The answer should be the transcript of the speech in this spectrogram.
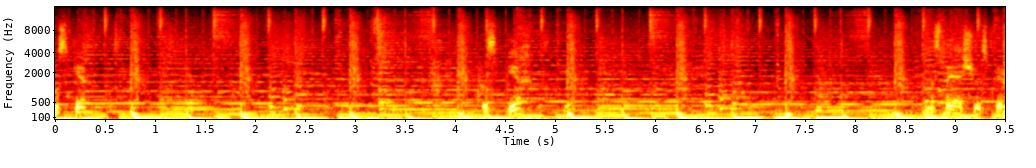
Успех. Успех. Настоящий успех.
